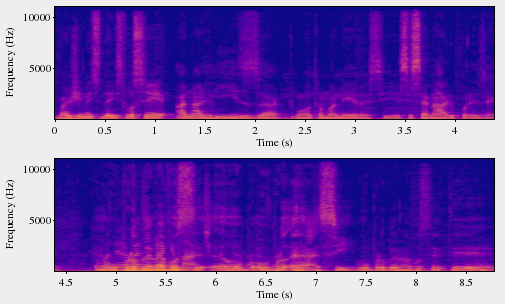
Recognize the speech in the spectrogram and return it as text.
Imagina isso daí. Se você analisa de uma outra maneira esse, esse cenário, por exemplo. É, o problema é você. É, o, o, é, sim, o problema é você ter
